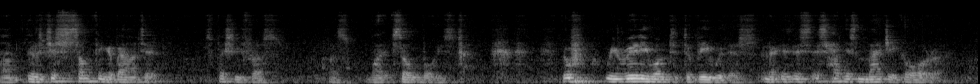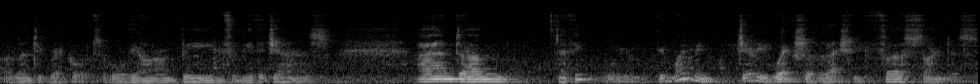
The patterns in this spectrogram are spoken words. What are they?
Um, there was just something about it, especially for us as white soul boys. we really wanted to be with this. Know, it's, it's had this magic aura, Atlantic Records, of all the R&B and for me the jazz. And um, I think it might have been Jerry Wexler that actually first signed us.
